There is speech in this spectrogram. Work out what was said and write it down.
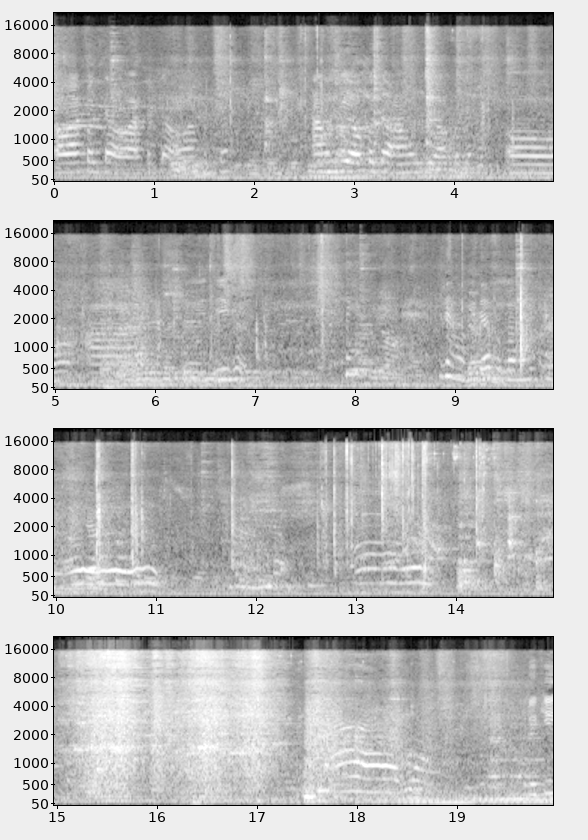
অ করতে অ করতে অ করতে আঙুল দিয়ে অ করতে আঙুল দিয়ে অ করতে অ আর জিভ হামিদা বাবা হামিদা এটা কি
